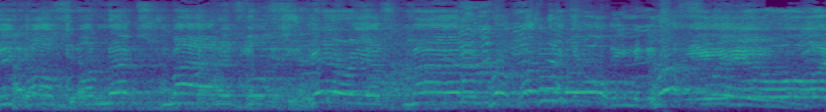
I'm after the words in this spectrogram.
because the next man is the scariest man in professional wrestling. Oh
